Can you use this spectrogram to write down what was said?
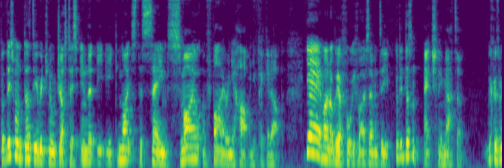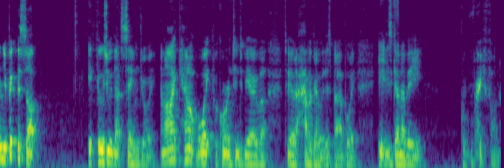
But this one does the original justice in that it ignites the same smile and fire in your heart when you pick it up. Yeah, it might not be a 4570, but it doesn't actually matter. Because when you pick this up, it fills you with that same joy. And I cannot wait for quarantine to be over to be able to have a go with this bad boy. It is going to be great fun.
